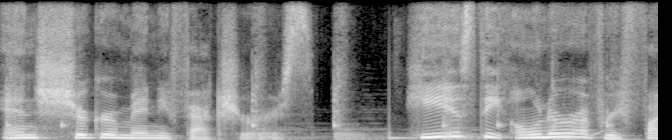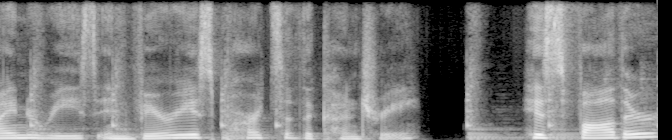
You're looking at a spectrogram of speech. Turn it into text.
and sugar manufacturers. He is the owner of refineries in various parts of the country. His father,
